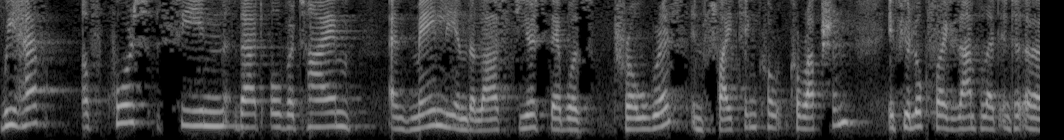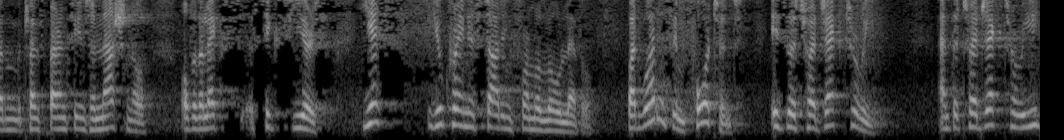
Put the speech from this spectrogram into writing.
We have, of course, seen that over time, and mainly in the last years, there was progress in fighting cor corruption. If you look, for example, at Inter um, Transparency International over the next six years, yes, Ukraine is starting from a low level. But what is important is the trajectory and the trajectory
